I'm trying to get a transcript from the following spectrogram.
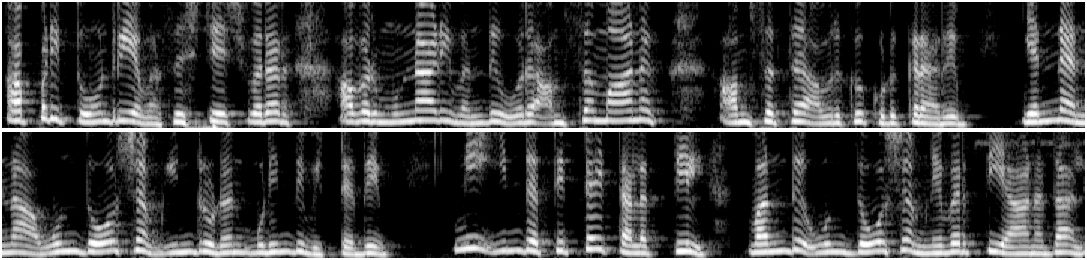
அப்படி தோன்றிய வசிஷ்டேஸ்வரர் அவர் முன்னாடி வந்து ஒரு அம்சமான அம்சத்தை அவருக்கு கொடுக்குறாரு. என்னன்னா உன் தோஷம் இன்றுடன் முடிந்து விட்டது நீ இந்த திட்டை தளத்தில் வந்து உன் தோஷம் நிவர்த்தியானதால்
